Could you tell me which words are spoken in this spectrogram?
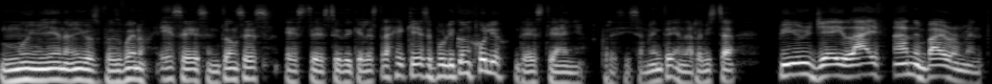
Muy bien amigos, pues bueno, ese es entonces este estudio que les traje que se publicó en julio de este año, precisamente en la revista Pure J Life and Environment,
